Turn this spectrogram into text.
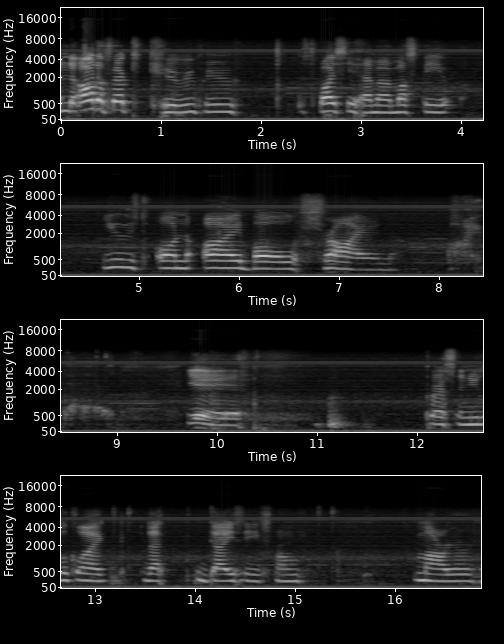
And the artifact Kurupu, the spicy hammer, must be used on Eyeball Shrine. Eyeball. Yeah. Person, you look like that Daisy from Mario.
